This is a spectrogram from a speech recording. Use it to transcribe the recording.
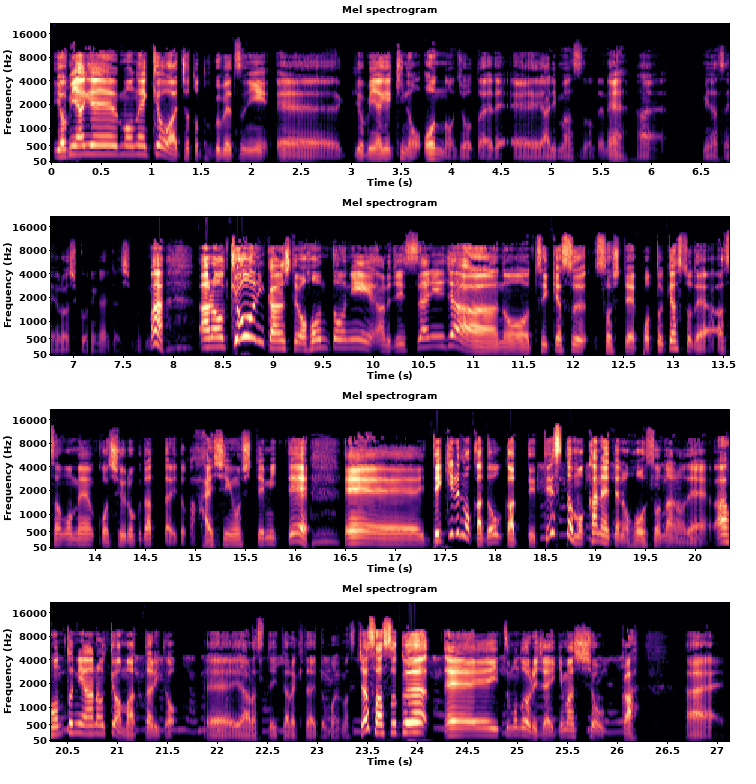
読み上げもね、今日はちょっと特別に、えー、読み上げ機能オンの状態で、えー、やりますのでね。はい。皆さんよろしくお願いいたします。まあ、あの、今日に関しては本当に、あの、実際にじゃあ、あの、ツイキャス、そして、ポッドキャストで朝ごめをこう収録だったりとか配信をしてみて、えー、できるのかどうかっていうテストも兼ねての放送なので、あ、本当にあの、今日はまったりと、えー、やらせていただきたいと思います。じゃあ早速、えー、いつも通りじゃあ行きましょうか。はい。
